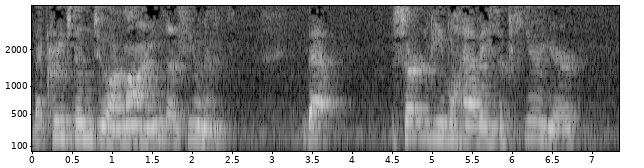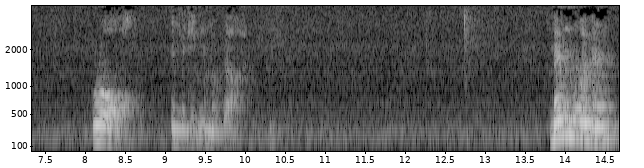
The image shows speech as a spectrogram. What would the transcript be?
that creeps into our minds as humans that certain people have a superior role in the kingdom of God. Men and women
